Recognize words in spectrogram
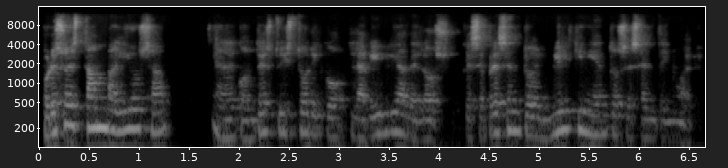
Por eso es tan valiosa en el contexto histórico la Biblia del oso, que se presentó en 1569.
